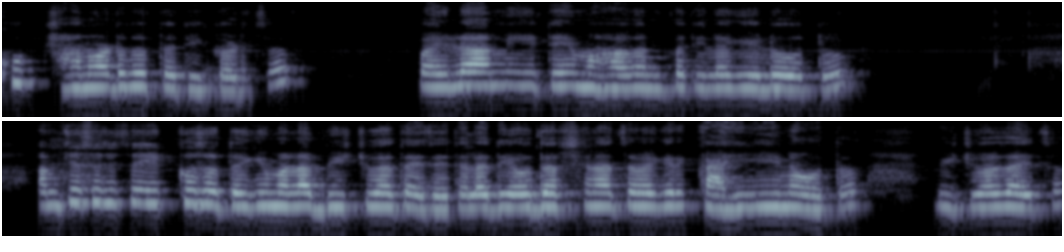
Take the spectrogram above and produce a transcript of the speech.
खूप छान वाटत होतं तिकडचं. पहिलं आम्ही इथे महागणपतीला गेलो होतो. आमच्यासाठीचं एकच होतं की मला बीचवर जायचं आहे त्याला देवदर्शनाचं वगैरे काहीही नव्हतं. बीचवर जायचं.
